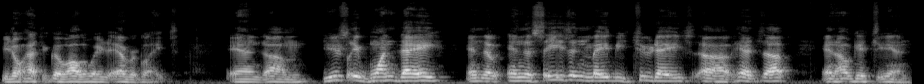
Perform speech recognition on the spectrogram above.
You don't have to go all the way to Everglades. And um, usually one day in the in the season, maybe two days uh, heads up, and I'll get you in.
